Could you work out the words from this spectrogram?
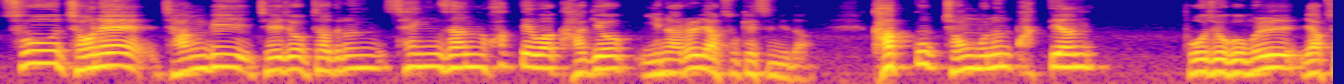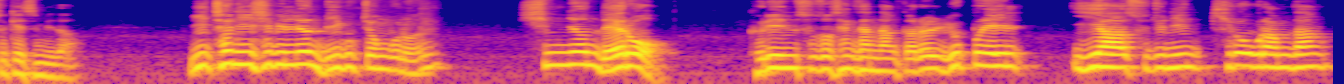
수전의 장비 제조업자들은 생산 확대와 가격 인하를 약속했습니다. 각국 정부는 막대한 보조금을 약속했습니다. 2021년 미국 정부는 10년 내로 그린 수소 생산 단가를 6분의 1 이하 수준인 킬로그램당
